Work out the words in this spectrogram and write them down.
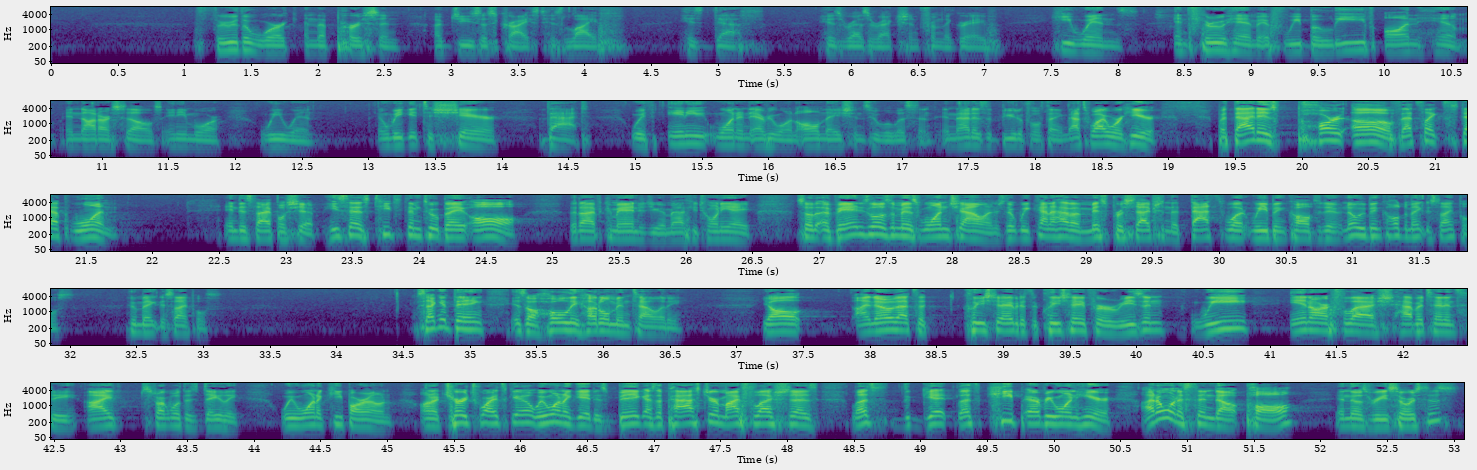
through the work and the person of Jesus Christ, His life, His death, His resurrection from the grave. He wins and through him, if we believe on him and not ourselves anymore, we win. And we get to share that with anyone and everyone, all nations who will listen. And that is a beautiful thing. That's why we're here. But that is part of, that's like step one in discipleship. He says, teach them to obey all that I've commanded you in Matthew 28. So evangelism is one challenge that we kind of have a misperception that that's what we've been called to do. No, we've been called to make disciples who make disciples. Second thing is a holy huddle mentality. Y'all, I know that's a cliche, but it's a cliche for a reason. We, in our flesh, have a tendency, I struggle with this daily. We want to keep our own. On a church wide scale, we want to get as big. As a pastor, my flesh says, let's, get, let's keep everyone here. I don't want to send out Paul and those resources.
